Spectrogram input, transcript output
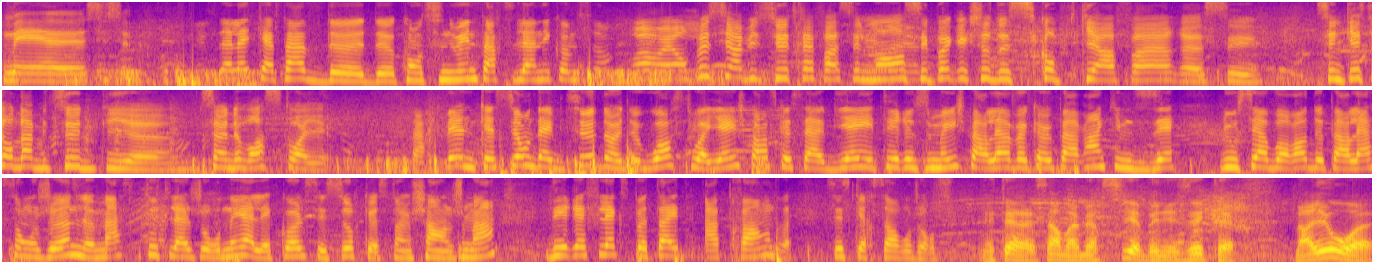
Mais euh, c'est ça. Vous allez être capable de, de continuer une partie de l'année comme ça? Ouais, ouais, on peut s'y habituer très facilement. C'est pas quelque chose de si compliqué à faire. Euh, C'est c'est une question d'habitude, puis euh, c'est un devoir citoyen. Parfait. Une question d'habitude, un devoir citoyen. Je pense que ça a bien été résumé. Je parlais avec un parent qui me disait, lui aussi, avoir hâte de parler à son jeune. Le masque toute la journée à l'école, c'est sûr que c'est un changement. Des réflexes peut-être à prendre. C'est ce qui ressort aujourd'hui. Intéressant. Ben, merci à Bénédicte. Mario, euh,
